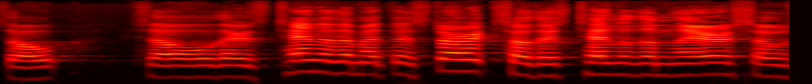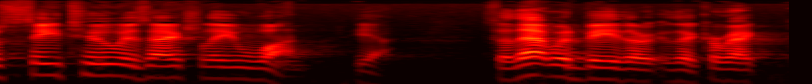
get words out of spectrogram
So, so there's 10 of them at the start, so there's 10 of them there, so C2 is actually 1. Yeah. So that would be the, the correct,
